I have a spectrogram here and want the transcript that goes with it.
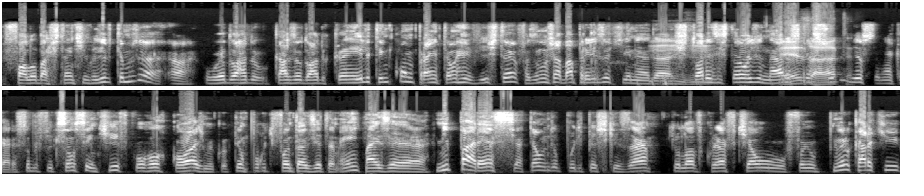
falou bastante, inclusive temos a, a, o Eduardo, o Carlos Eduardo Cane, ele tem que comprar então a revista, fazendo um jabá para eles aqui, né? Da uhum. Histórias Extraordinárias, Exato. que é sobre isso, né, cara? Sobre ficção científica, horror cósmico, tem um pouco de fantasia também, mas é, me parece, até onde eu pude pesquisar, que o Lovecraft é o, foi o primeiro cara que,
